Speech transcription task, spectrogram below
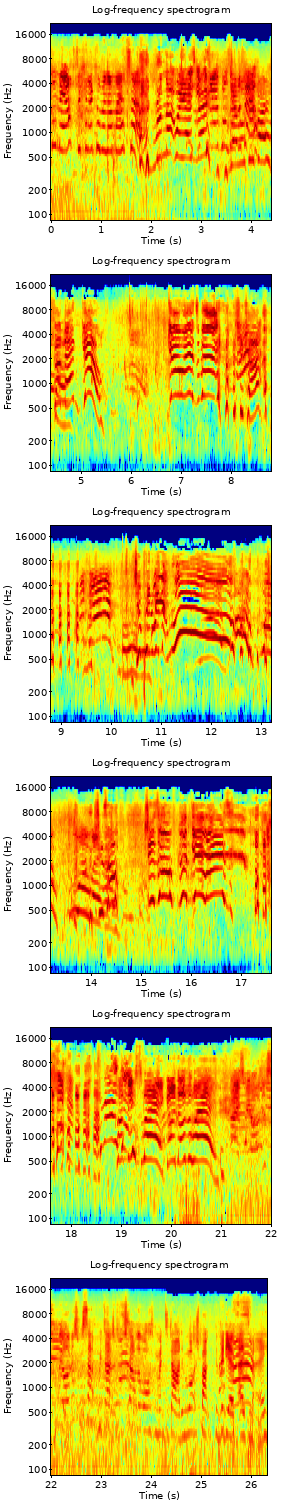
mummy. After, can I come in on myself? Run that way, Esme. Yeah, we'll do by Go then, go. Go, Esme. she can't. Jump in with it. Whoa! Whoa! Whoa! She's off. She's off. Good girl, Ez. Come this way, go the other way. Guys, we all just we all just were sat with Dad we just out of the water and went to Dad and we watched back the video of Esme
